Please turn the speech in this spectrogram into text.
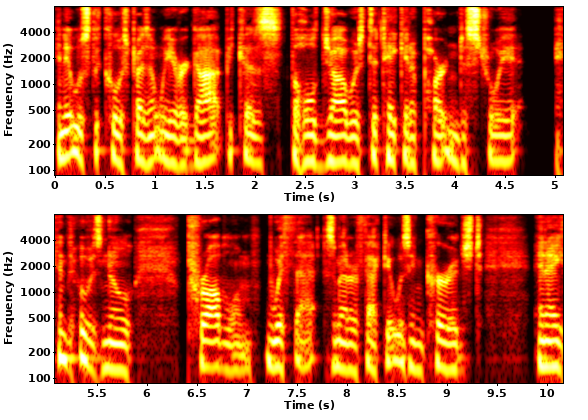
And it was the coolest present we ever got because the whole job was to take it apart and destroy it. And there was no problem with that. As a matter of fact, it was encouraged. And I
